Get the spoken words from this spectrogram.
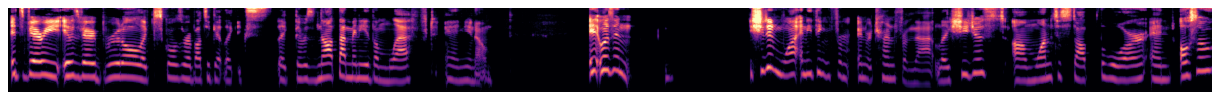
it's very it was very brutal like the Skrulls were about to get like ex- like there was not that many of them left and you know it wasn't she didn't want anything from in return from that. Like she just um wanted to stop the war and also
